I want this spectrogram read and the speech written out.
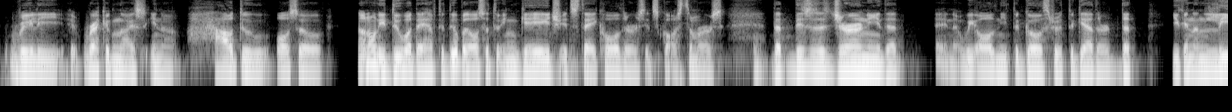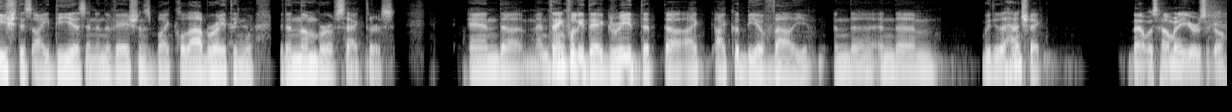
really recognize you know how to also not only do what they have to do but also to engage its stakeholders its customers that this is a journey that you know, we all need to go through together that you can unleash these ideas and innovations by collaborating with, a number of sectors. And um, and thankfully they agreed that uh, I, I could be of value. And uh, and um, we did a handshake. That was how many years ago?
